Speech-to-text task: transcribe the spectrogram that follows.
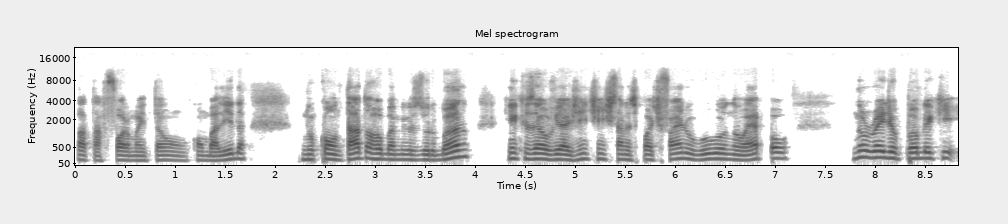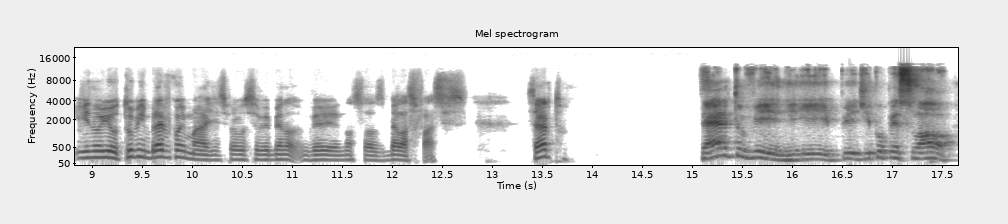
plataforma então combalida, no contato arroba Amigos Urbano. Quem quiser ouvir a gente, a gente está no Spotify, no Google, no Apple, no Radio Public e no YouTube, em breve com imagens, para você ver, ver nossas belas faces. Certo? Certo, Vini. E pedir para o pessoal,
